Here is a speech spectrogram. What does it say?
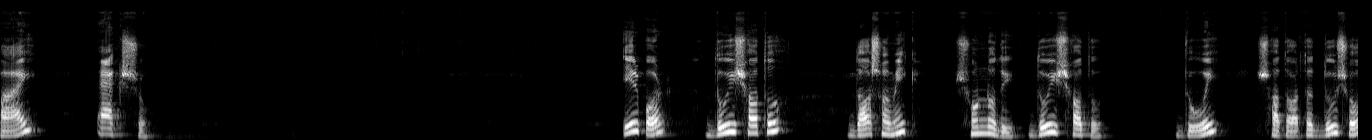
বাই একশো। এরপর দুই শত দশমিক শূন্য দুই দুই শত দুই শত অর্থাৎ দুশো,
